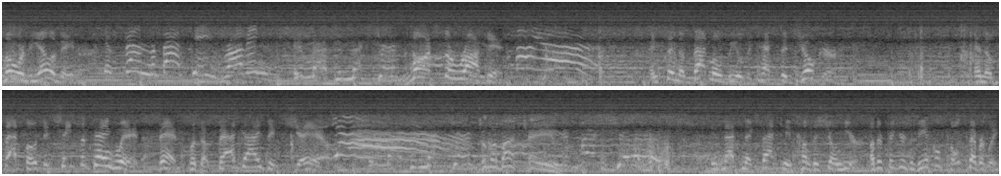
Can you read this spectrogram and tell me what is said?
lower the elevator, Defend the Bat Cave, Robin! Imaginext turn. launch the rocket, Fire! and send the Batmobile to catch the Joker. And the Batboat to chase the Penguin. Then put the bad guys in jail. Turn to the Batcave. Adventure. Imaginext Batcave comes as shown here. Other figures and vehicles sold separately.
